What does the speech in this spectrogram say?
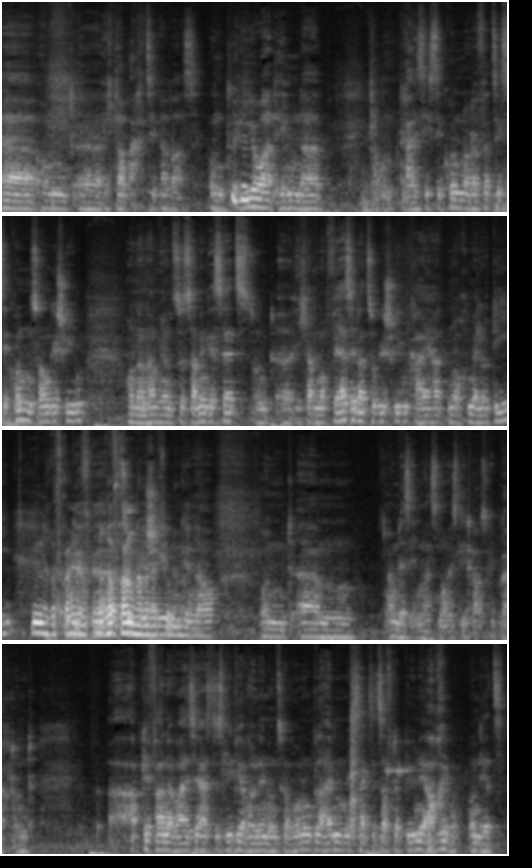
äh, und äh, ich glaube 80er war es. Und mhm. Rio hat eben da, ich glaube, 30 Sekunden oder 40 Sekunden Song geschrieben. Und dann haben wir uns zusammengesetzt und äh, ich habe noch Verse dazu geschrieben, Kai hat noch Melodie. Ein Refrain, Refrain, Refrain haben wir geschrieben, genau. Und ähm, haben das eben als neues Lied rausgebracht. Und abgefahrenerweise heißt das Lied, wir wollen in unserer Wohnung bleiben. Ich sage es jetzt auf der Bühne auch immer. Und jetzt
